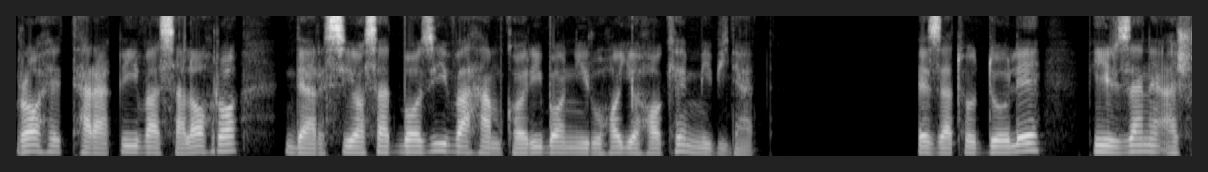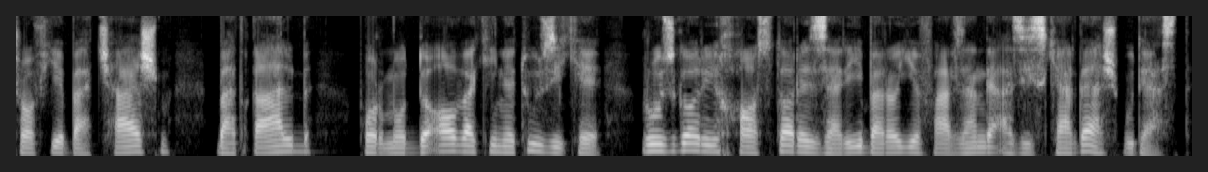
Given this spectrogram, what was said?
راه ترقی و صلاح را در سیاست بازی و همکاری با نیروهای حاکم می‌بیند. عزت و دوله پیرزن اشرافی بدچشم، بدقلب، پرمدعا و کینتوزی که روزگاری خواستار زری برای فرزند عزیز کردهش بوده است.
